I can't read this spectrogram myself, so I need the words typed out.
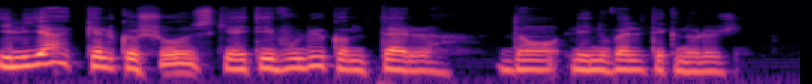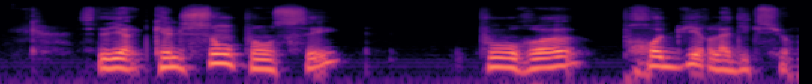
il y a quelque chose qui a été voulu comme tel dans les nouvelles technologies. C'est-à-dire qu'elles sont pensées pour euh, produire l'addiction?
